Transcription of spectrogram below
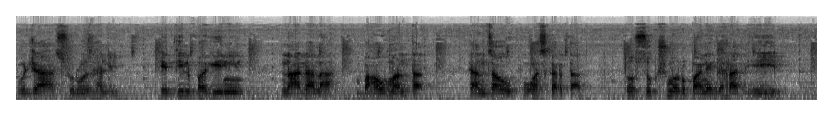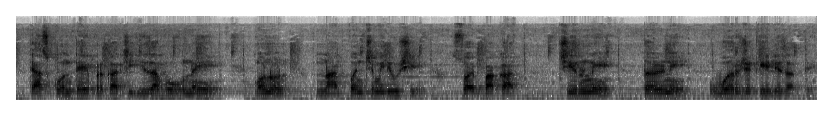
पूजा सुरू झाली. येथील भगिनी नागाला भाऊ मानतात त्यांचा उपवास करतात. तो सूक्ष्म रूपाने घरात येईल. त्यास कोणत्याही प्रकारची इजा होऊ नये म्हणून नागपंचमी दिवशी स्वयंपाकात चिरणे तळणे वर्ज केले जाते.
